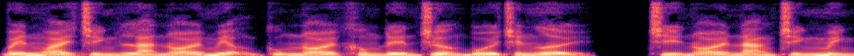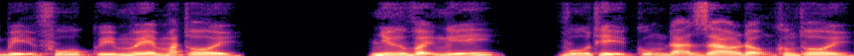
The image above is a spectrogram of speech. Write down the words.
bên ngoài chính là nói miệng cũng nói không đến trưởng bối trên người, chỉ nói nàng chính mình bị phú quý mê mắt thôi. Như vậy nghĩ, Vu thị cũng đã dao động không thôi.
